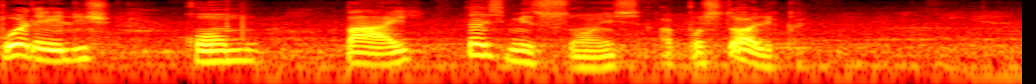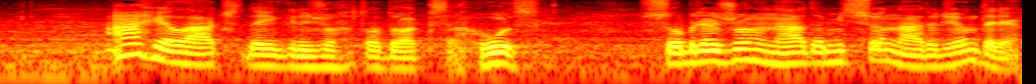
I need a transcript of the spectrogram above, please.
por eles como pai das missões apostólicas. Há relatos da Igreja Ortodoxa Russa sobre a jornada missionária de André,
